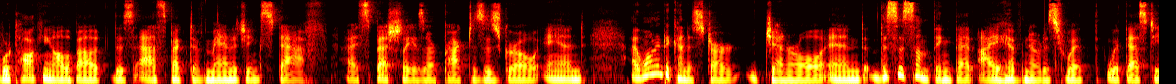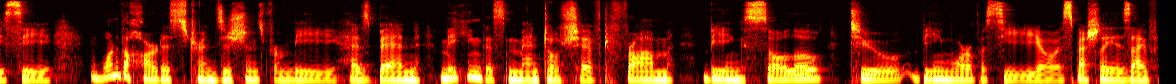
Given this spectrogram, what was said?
We're talking all about this aspect of managing staff, especially as our practices grow. And I wanted to kind of start general. And this is something that I have noticed with, with STC. One of the hardest transitions for me has been making this mental shift from being solo to being more of a CEO, especially as I've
